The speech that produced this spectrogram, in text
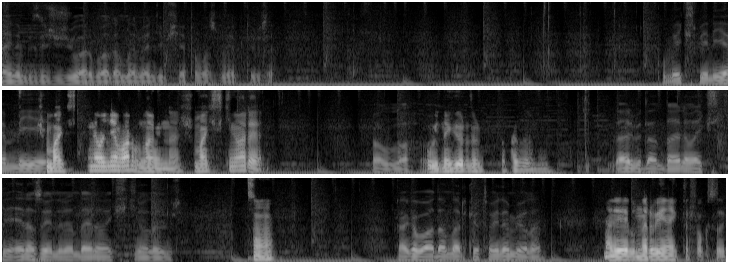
Aynen bizde Juju var. Bu adamlar bence bir şey yapamaz mı yaptı bize. Bu Max beni yenmeyi... Şu Max Skin'i oynayan var mı lan oyunda? Şu Max Skin var ya. Allah. Oyunda gördüm. Çok az oynuyor. Harbiden Dynamax skin'i en az oynanan Dynamax skin olabilir. Sonra. Kanka bu adamlar kötü oynamıyor lan. Hadi bunları bir yenektir Fox'a.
